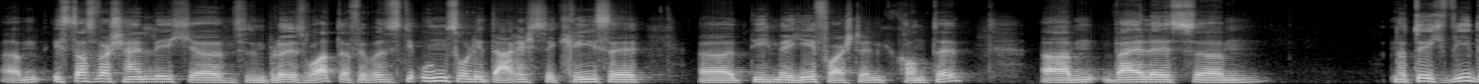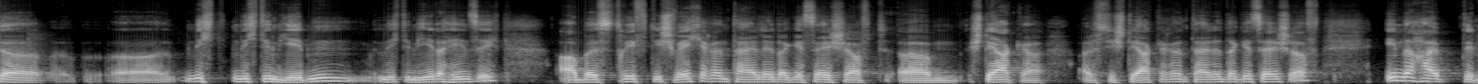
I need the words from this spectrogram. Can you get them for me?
ähm, ist das wahrscheinlich, äh, das ist ein blödes Wort dafür, aber es ist die unsolidarischste Krise, äh, die ich mir je vorstellen konnte, ähm, weil es ähm, natürlich wieder äh, nicht, nicht in jedem, nicht in jeder Hinsicht, aber es trifft die schwächeren Teile der Gesellschaft ähm, stärker als die stärkeren Teile der Gesellschaft. Innerhalb den,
